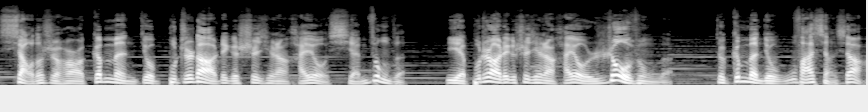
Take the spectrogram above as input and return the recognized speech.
小的时候，根本就不知道这个世界上还有咸粽子，也不知道这个世界上还有肉粽子，就根本就无法想象。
